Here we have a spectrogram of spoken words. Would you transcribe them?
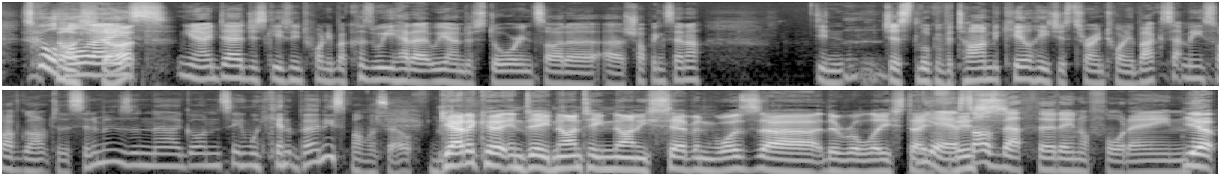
school Nice start. holidays. You know, Dad just gives me twenty bucks because we had a we owned a store inside a, a shopping center. Didn't just looking for time to kill. He's just thrown twenty bucks at me, so I've gone up to the cinemas and uh, gone and seen Weekend at Bernie's by myself. Gattaca, indeed, 1997 was uh, the release date yeah, for this. so I was about thirteen or fourteen. Yep.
